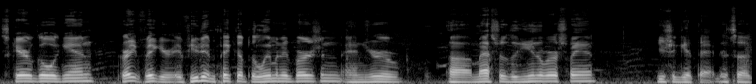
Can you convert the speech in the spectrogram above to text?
Scareglow again. Great figure. If you didn't pick up the limited version and you're a Masters of the Universe fan, you should get that. It's a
